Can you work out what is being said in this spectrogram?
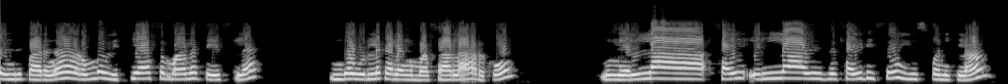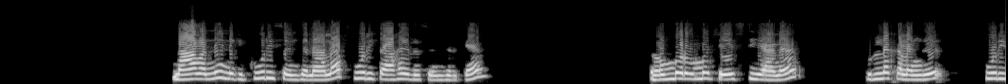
செஞ்சு பாருங்க. ரொம்ப வித்தியாசமான டேஸ்ட்ல இந்த உருளைக்கிழங்கு மசாலா இருக்கும். நீங்க எல்லா சை எல்லா வித சைடிஷும் யூஸ் பண்ணிக்கலாம். நான் வந்து இன்னைக்கு பூரி செஞ்சனால பூரிக்காக இதை செஞ்சிருக்கேன். ரொம்ப ரொம்ப டேஸ்டியான உருளைக்கிழங்கு பூரி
